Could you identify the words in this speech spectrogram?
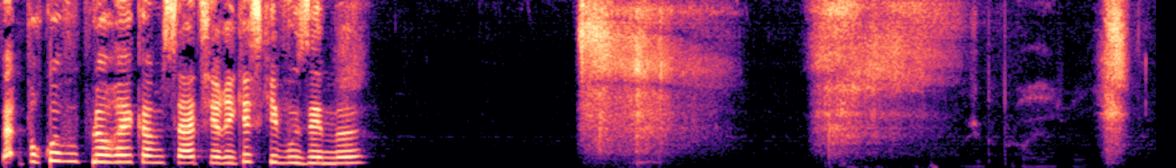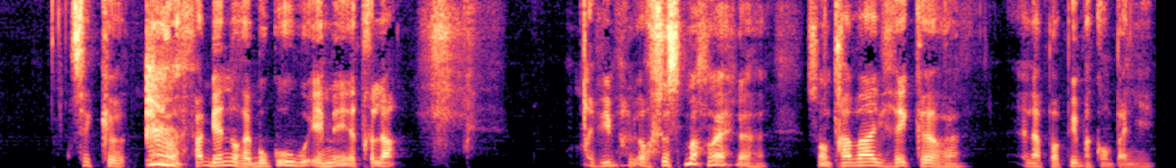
Bah, pourquoi vous pleurez comme ça, Thierry? Qu'est-ce qui vous émeut? C'est que Fabienne aurait beaucoup aimé être là. Et puis malheureusement, elle, son travail fait qu'elle n'a pas pu m'accompagner.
